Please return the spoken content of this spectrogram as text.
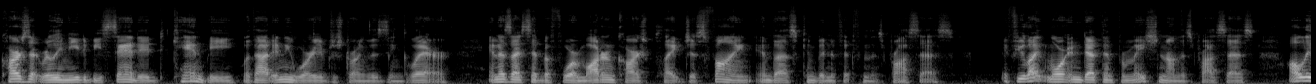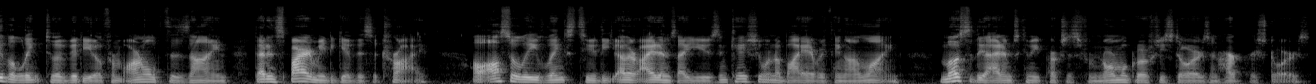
Cars that really need to be sanded can be without any worry of destroying the zinc layer. and as I said before, modern cars plate just fine and thus can benefit from this process. If you like more in-depth information on this process, I'll leave a link to a video from Arnold's Design that inspired me to give this a try. I'll also leave links to the other items I use in case you want to buy everything online. Most of the items can be purchased from normal grocery stores and hardware stores.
